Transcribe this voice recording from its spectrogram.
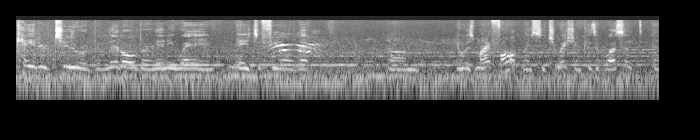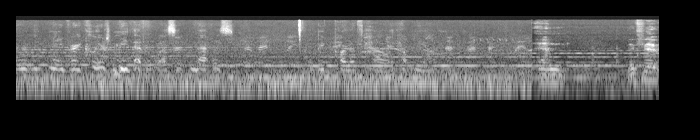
catered to or belittled or in any way made to feel that was my fault, my situation, because it wasn't, and it made very clear to me that it wasn't, and that was a big part of how it helped me out. And if it,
